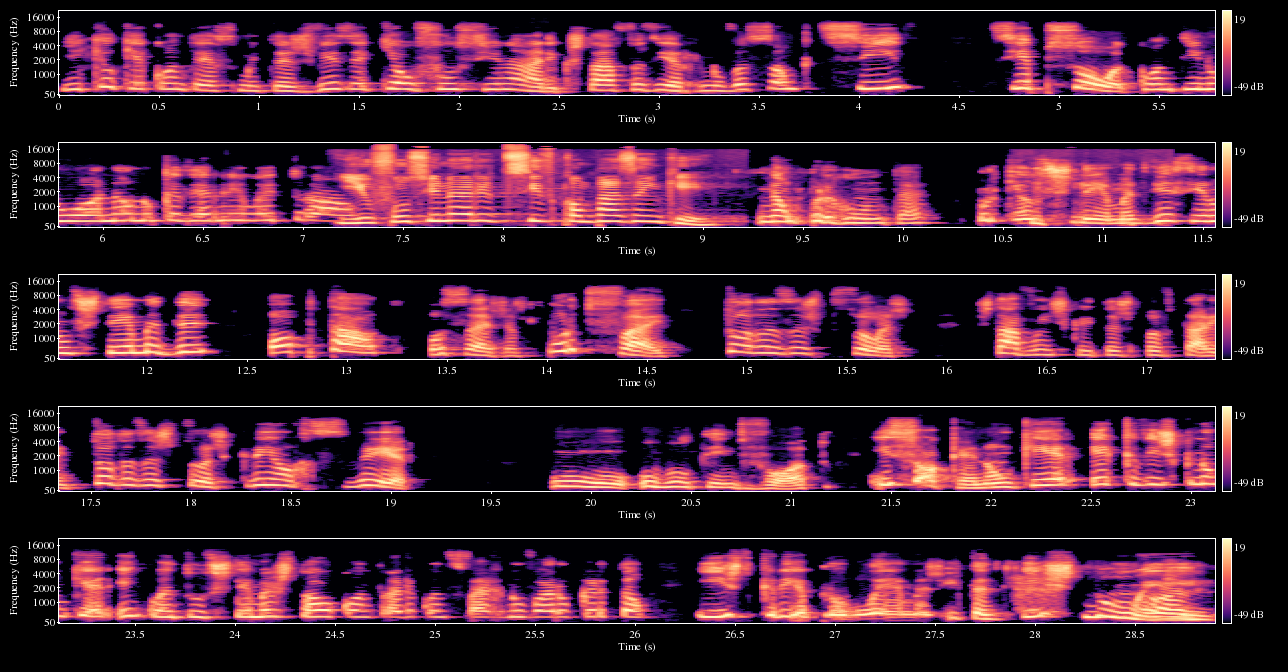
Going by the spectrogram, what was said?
E aquilo que acontece muitas vezes é que é o funcionário que está a fazer a renovação que decide se a pessoa continua ou não no caderno eleitoral. E o funcionário decide com base em quê? Não pergunta, porque o sistema devia ser um sistema de opt-out, ou seja, por defeito, todas as pessoas estavam inscritas para votar e todas as pessoas queriam receber o, o boletim de voto, e só quem não quer é que diz que não quer, enquanto o sistema está ao contrário quando se vai renovar o cartão. E isto cria problemas. E, portanto, isto não é Olha,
